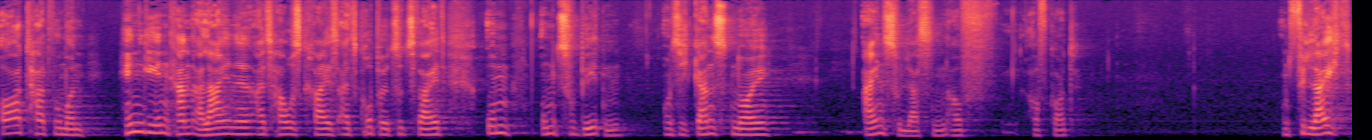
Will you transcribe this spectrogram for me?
Ort hat, wo man hingehen kann, alleine, als Hauskreis, als Gruppe, zu zweit, um, um zu beten und sich ganz neu einzulassen auf, auf Gott. Und vielleicht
